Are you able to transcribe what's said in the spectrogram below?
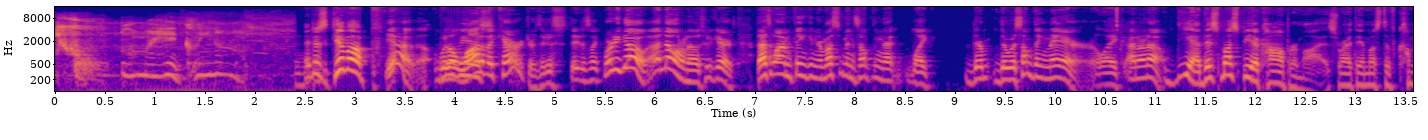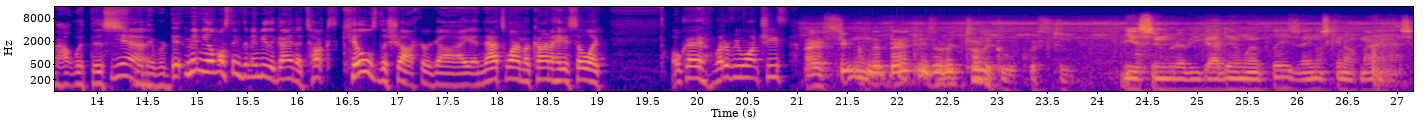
blow my head clean off. And just give up. Yeah, with a lot is- of the characters, they just they just like where'd he go? Uh, no one knows. Who cares? That's why I'm thinking there must have been something that like there there was something there. Like I don't know. Yeah, this must be a compromise, right? They must have come out with this Yeah, when they were it made me almost think that maybe the guy in the tux kills the Shocker guy, and that's why McConaughey's so like, okay, whatever you want, Chief. I assume that that is a rhetorical question. You assume whatever you goddamn well please. There ain't no skin off my ass.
